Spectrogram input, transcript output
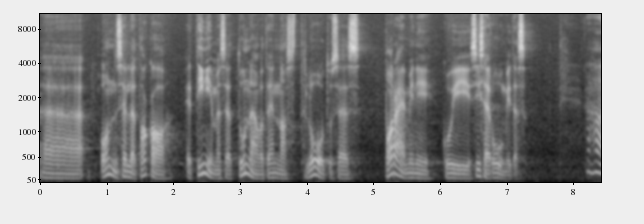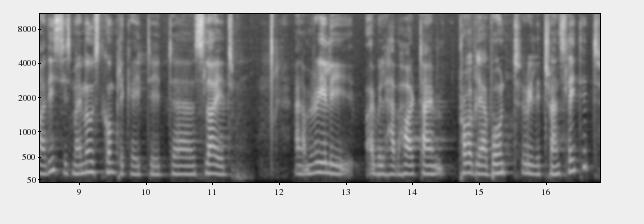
äh, on selle taga, et inimesed tunnevad ennast looduses paremini kui siseruumides? Aha, this is my most complicated uh, slide. And I'm really, I will have a hard time, probably I won't really translate it.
